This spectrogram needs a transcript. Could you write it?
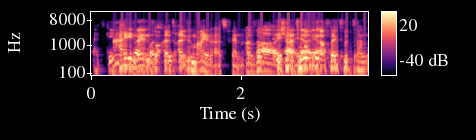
Als Gegenspieler nein, nein, so als allgemein als Fan. Also ah, ich ja, als ja, ja. vielleicht würde sagen,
